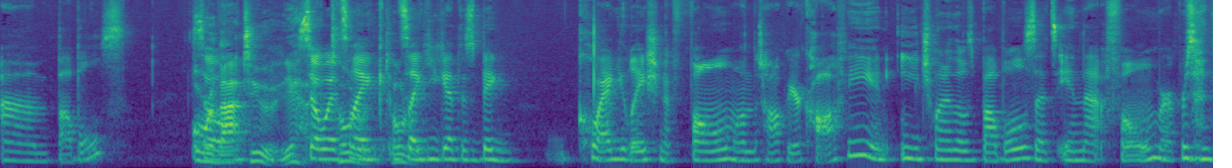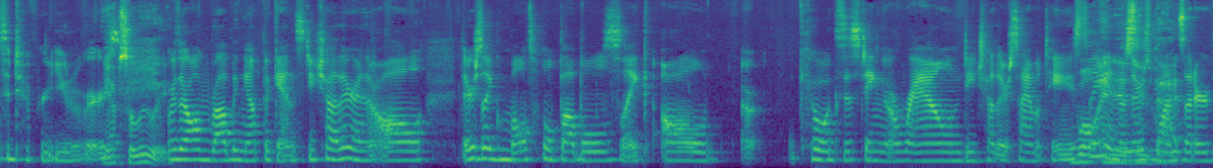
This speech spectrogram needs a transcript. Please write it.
um, bubbles. Or that too, yeah, So it's totally, like it's like you get this big coagulation of foam on the top of your coffee, and each one of those bubbles that's in that foam represents a different universe. Absolutely. Where they're all rubbing up against each other, and they're all there's like multiple bubbles like all uh, coexisting around each other simultaneously, Well, and and, then there's isn't ones that- that are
